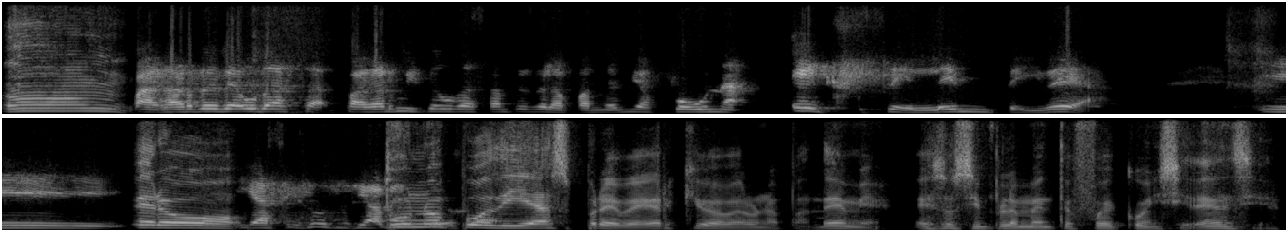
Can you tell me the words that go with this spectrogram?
Um, pagar de deudas, pagar mis deudas antes de la pandemia fue una excelente idea. Y, pero y así sucesivamente. tú no podías prever que iba a haber una pandemia. Eso simplemente fue coincidencia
